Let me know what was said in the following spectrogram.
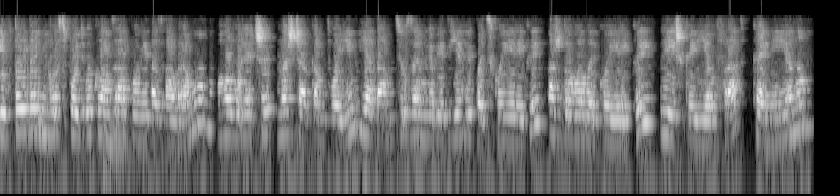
І в той день Господь уклав заповіда з Авраамом, говорячи, нащадкам твоїм я дам цю землю від Єгипетської ріки аж до Великої ріки, річки Євфрат, Кеніянам,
